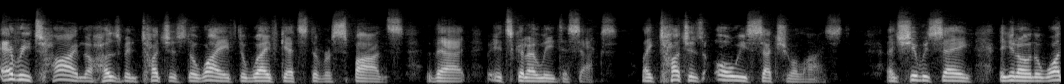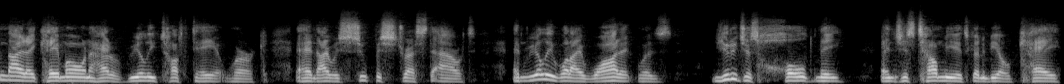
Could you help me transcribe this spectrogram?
every time the husband touches the wife, the wife gets the response that it's going to lead to sex. Like touch is always sexualized. And she was saying, and you know, the one night I came home, I had a really tough day at work and I was super stressed out. And really what I wanted was you to just hold me and just tell me it's going to be okay.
